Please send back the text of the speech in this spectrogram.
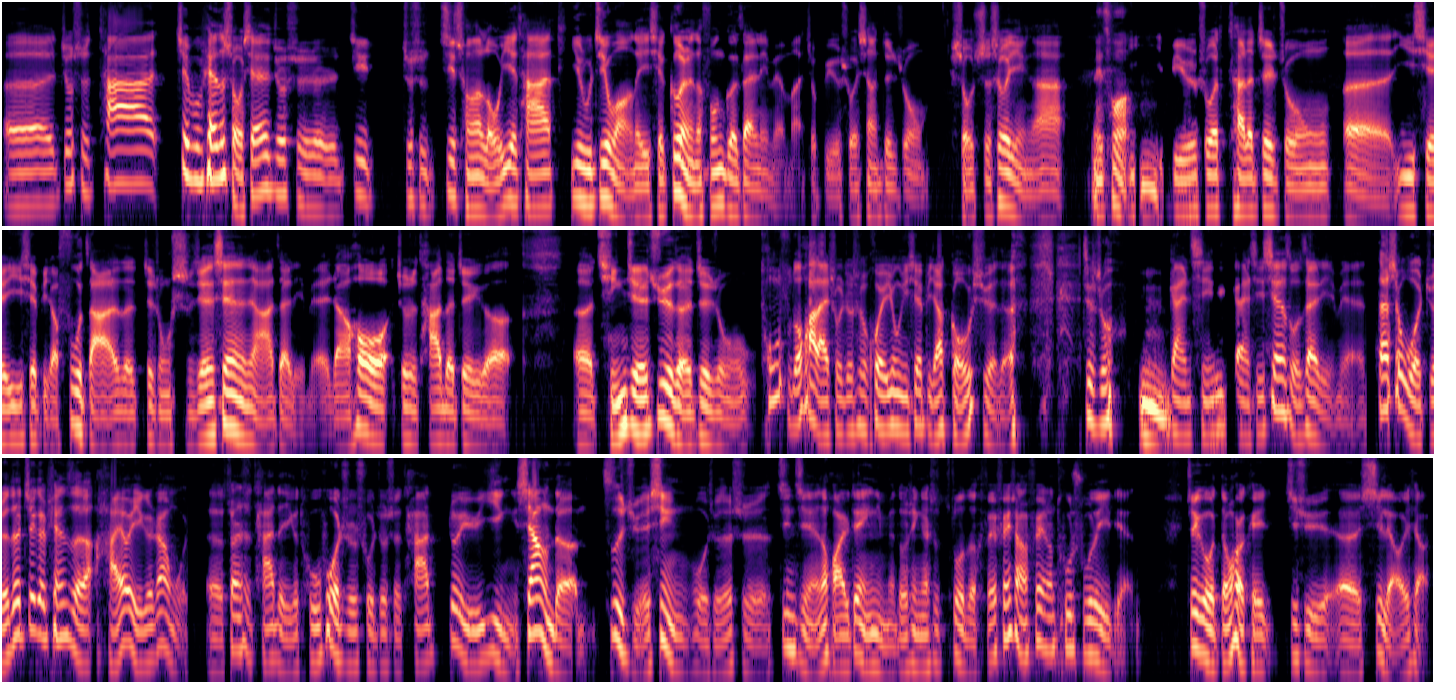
呃，就是他这部片子，首先就是既。就是继承了娄烨他一如既往的一些个人的风格在里面嘛，就比如说像这种手持摄影啊，没错，比如说他的这种呃一些一些比较复杂的这种时间线呀在里面，然后就是他的这个。呃，情节剧的这种通俗的话来说，就是会用一些比较狗血的 这种嗯感情感情线索在里面。但是我觉得这个片子还有一个让我呃算是它的一个突破之处，就是它对于影像的自觉性，我觉得是近几年的华语电影里面都是应该是做的非非常非常突出的一点。这个我等会儿可以继续呃细聊一下。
